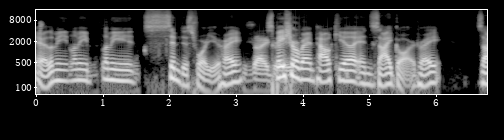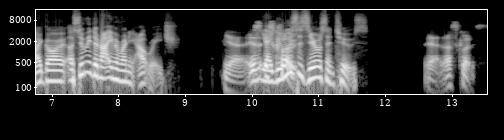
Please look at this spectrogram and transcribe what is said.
Yeah, let me let me let me sim this for you, right? Zygarde. Spatial Rend, Palkia, and Zygarde, right? Zygarde, assuming they're not even running Outrage. Yeah, it's, yeah, it's you close. lose the zeros and twos. Yeah, that's close.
